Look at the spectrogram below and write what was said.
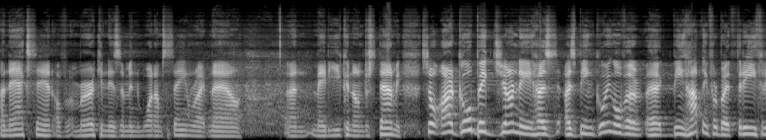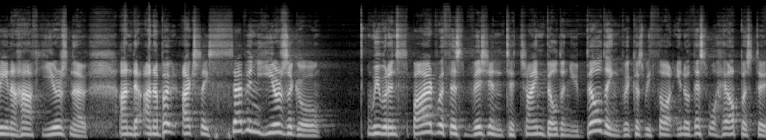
an accent of Americanism in what I'm saying right now. And maybe you can understand me. So our Go Big journey has, has been going over, uh, been happening for about three, three and a half years now. And, and about actually seven years ago, we were inspired with this vision to try and build a new building because we thought, you know, this will help us to,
